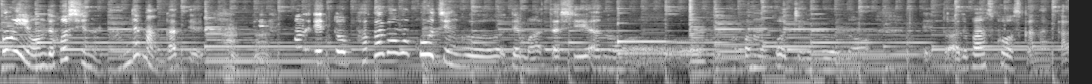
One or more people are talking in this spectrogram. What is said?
本読んでほしいのになんで漫画っていう。うん。うん。えっと、パパママコーチングでも私あのパパママコーチングの、えっと、アドバンスコースかなんか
